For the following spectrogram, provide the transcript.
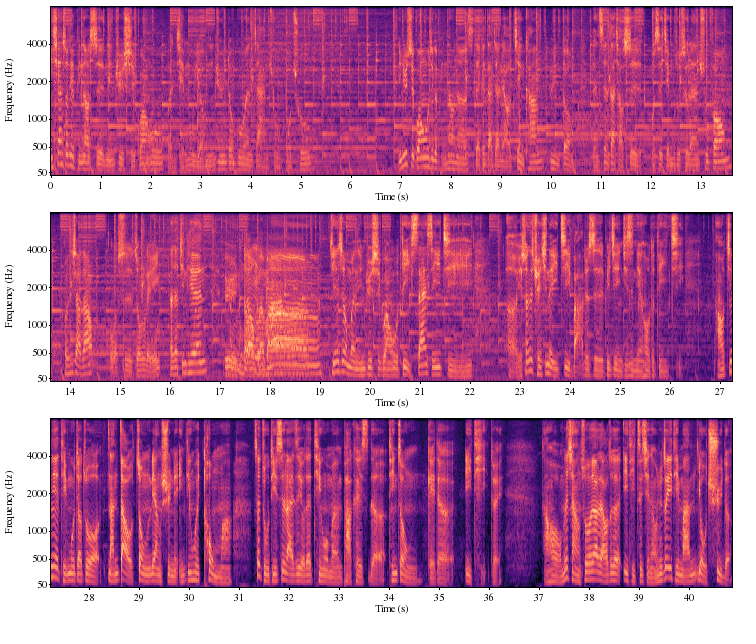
您现在收听的频道是凝聚时光屋，本节目由凝聚运动顾问赞助播出。凝聚时光屋这个频道呢，是在跟大家聊健康、运动、人生的大小事。我是节目主持人舒峰，我是小刀，我是钟林。大家今天运动了吗？今天是我们凝聚时光屋第三十一集，呃，也算是全新的一季吧，就是毕竟已经是年后的第一集。然后今天的题目叫做“难道重量训练一定会痛吗？”这主题是来自有在听我们 podcast 的听众给的议题，对。然后我们在想说要聊这个议题之前呢，我觉得这议题蛮有趣的，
